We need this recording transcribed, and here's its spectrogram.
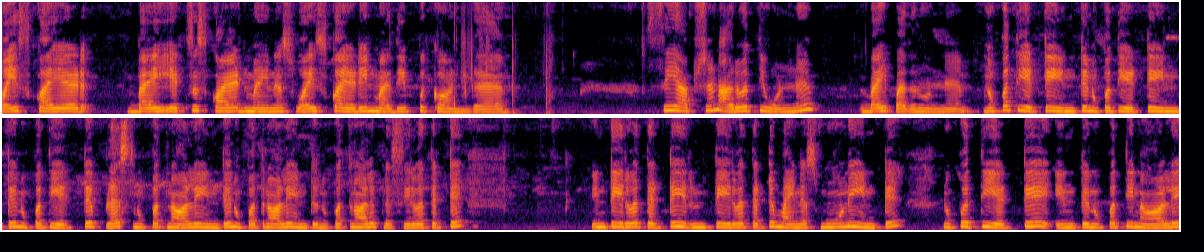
y squared by x squared minus y ஸ்கொயர்டின் மதிப்பு காண்க. சி ஆப்ஷன் அறுபத்தி ஒன்று பை பதினொன்று முப்பத்தி எட்டு இன்ட்டு முப்பத்தி எட்டு இன்ட்டு முப்பத்தி எட்டு ப்ளஸ் முப்பத்தி நாலு இன்ட்டு முப்பத்தி நாலு இன்ட்டு முப்பத்தி நாலு ப்ளஸ் இருபத்தெட்டு இன்ட்டு இருபத்தெட்டு இன்ட்டு இருபத்தெட்டு மைனஸ் மூணு இன்ட்டு முப்பத்தி எட்டு இன்ட்டு முப்பத்தி நாலு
